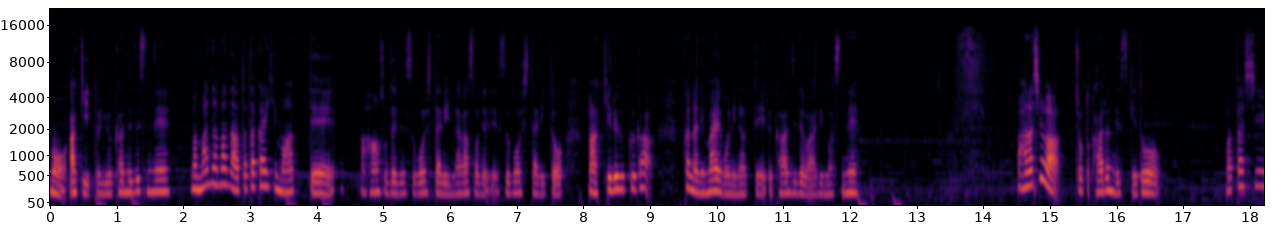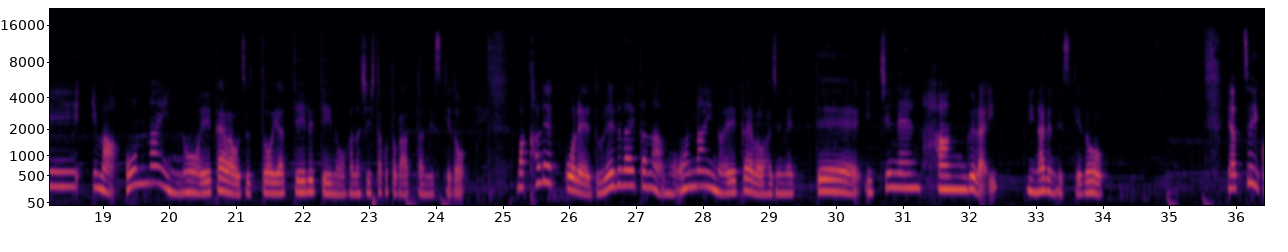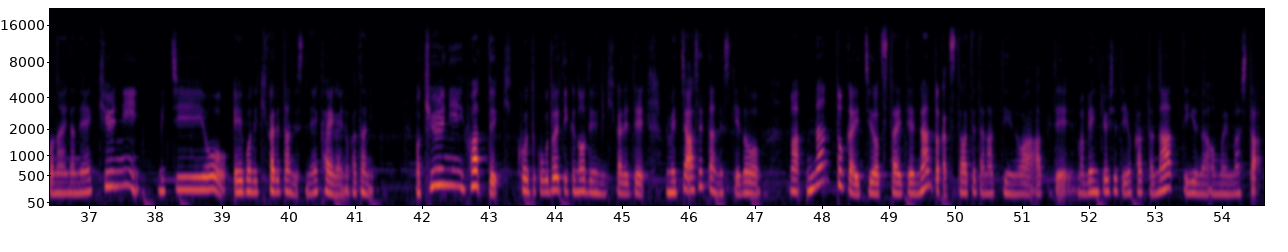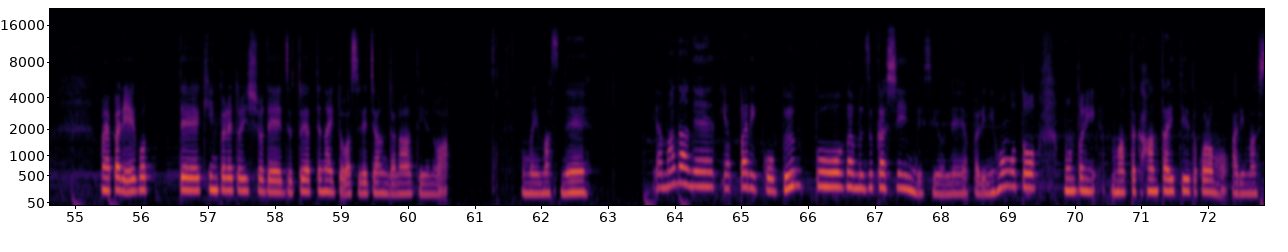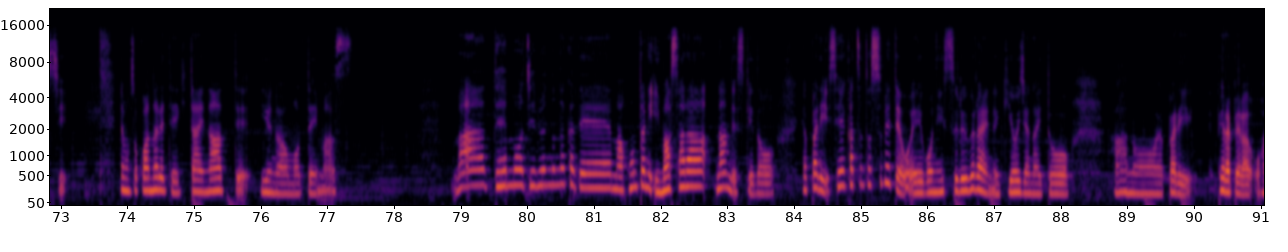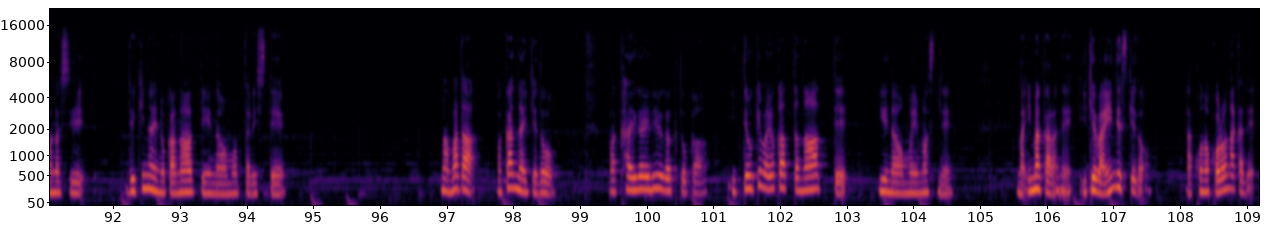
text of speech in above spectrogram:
もう秋という感じですね、まあ、まだまだ暖かい日もあって、まあ、半袖で過ごしたり長袖で過ごしたりと、まあ、着る服がかなり迷子になっている感じではありますね、まあ、話はちょっと変わるんですけど私今オンラインの英会話をずっとやっているっていうのをお話ししたことがあったんですけどまあかれこれどれぐらいかな？もうオンラインの英会話を始めて1年半ぐらいになるんですけどやついこの間ね急に道を英語で聞かれたんですね海外の方に。まあ、急にファってこうここどうやって行くの？っていう風に聞かれてめっちゃ焦ったんですけどまあなんとか一応伝えてなんとか伝わってたなっていうのはあって、まあ、勉強しててよかったなっていうのは思いました、まあ、やっぱり英語って筋トレと一緒でずっとやってないと忘れちゃうんだなっていうのは思いますね。いやまだねやっぱりこう文法が難しいんですよね。やっぱり日本語と本当に全く反対っていうところもありますし。でもそこは慣れていきたいなっていうのは思っています。まあでも自分の中でまあ本当に今更なんですけどやっぱり生活の全てを英語にするぐらいの勢いじゃないとあのやっぱりペラペラお話できないのかなっていうのは思ったりしてまあまだわかんないけど、まあ、海外留学とか行っておけばよかったなっていうのは思いますね。まあ今からね行けばいいんですけど、あ、このコロナ禍で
